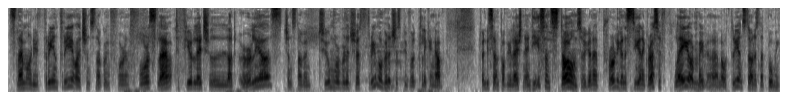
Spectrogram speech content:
Slam only 3 and 3, while Jon Snow going 4 and 4. Slam up to feudal age a lot earlier. Jon Snow going 2 more villages, 3 more villages before clicking up. 27 population, and he is on stone, so we're gonna probably gonna see an aggressive play, or maybe, uh, no, 3 on stone is not booming.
